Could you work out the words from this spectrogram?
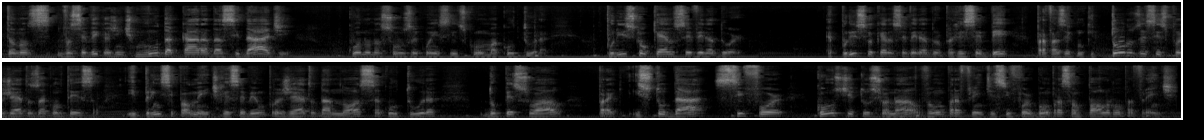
Então nós, você vê que a gente muda a cara da cidade quando nós somos reconhecidos como uma cultura. Por isso que eu quero ser vereador. É por isso que eu quero ser vereador, para receber, para fazer com que todos esses projetos aconteçam e principalmente receber um projeto da nossa cultura, do pessoal, para estudar, se for constitucional, vamos para frente, e se for bom para São Paulo, vamos para frente.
